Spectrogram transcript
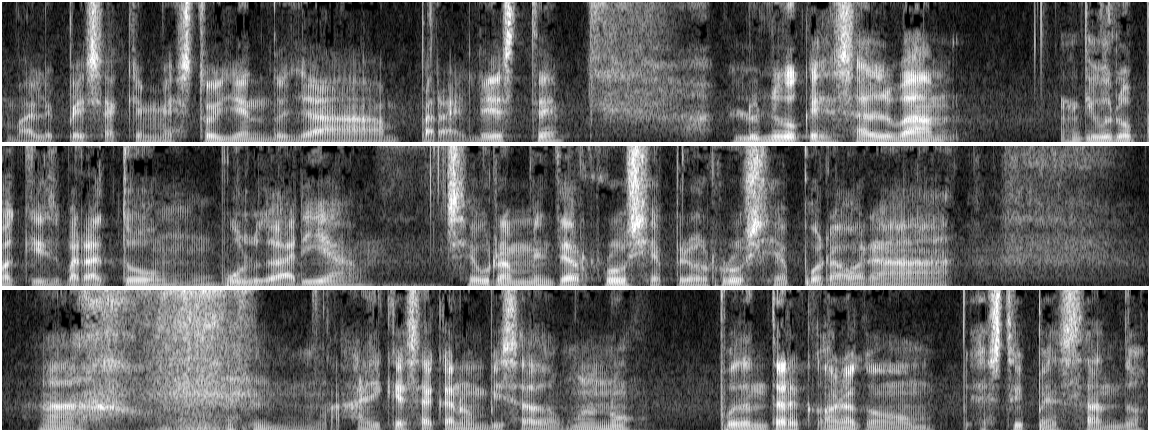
Vale, pese a que me estoy yendo ya para el este. Lo único que se salva de Europa que es barato, Bulgaria, seguramente Rusia, pero Rusia por ahora ah, hay que sacar un visado. Bueno, no, puedo entrar ahora como estoy pensando.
